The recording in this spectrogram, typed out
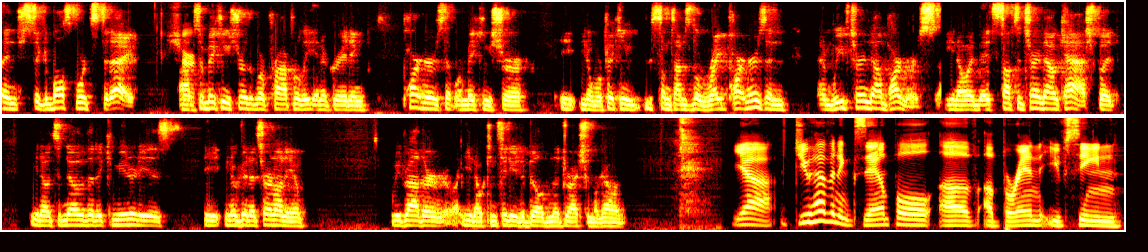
and stick and ball sports today. Sure. Uh, so making sure that we're properly integrating partners, that we're making sure you know we're picking sometimes the right partners, and and we've turned down partners. You know, and it's tough to turn down cash, but you know to know that a community is you know going to turn on you, we'd rather you know continue to build in the direction we're going. Yeah. Do you have an example of a brand that you've seen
